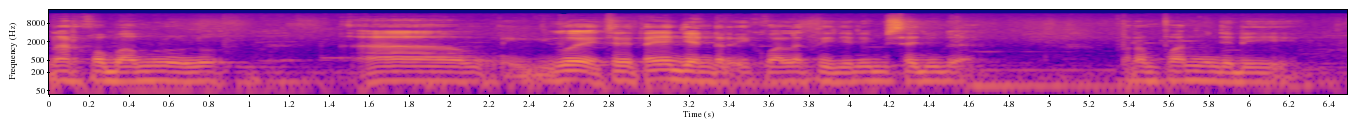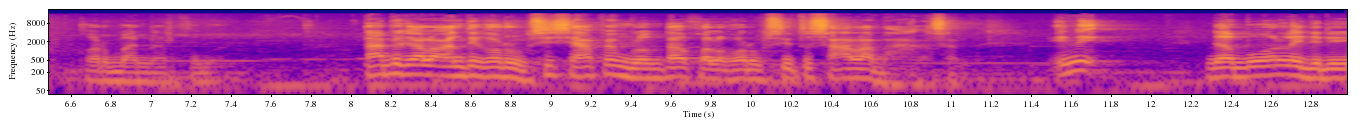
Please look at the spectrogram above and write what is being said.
narkoba melulu. Um, gue ceritanya gender equality jadi bisa juga perempuan menjadi korban narkoba. Tapi kalau anti korupsi siapa yang belum tahu kalau korupsi itu salah bangsat? Ini nggak boleh. Jadi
